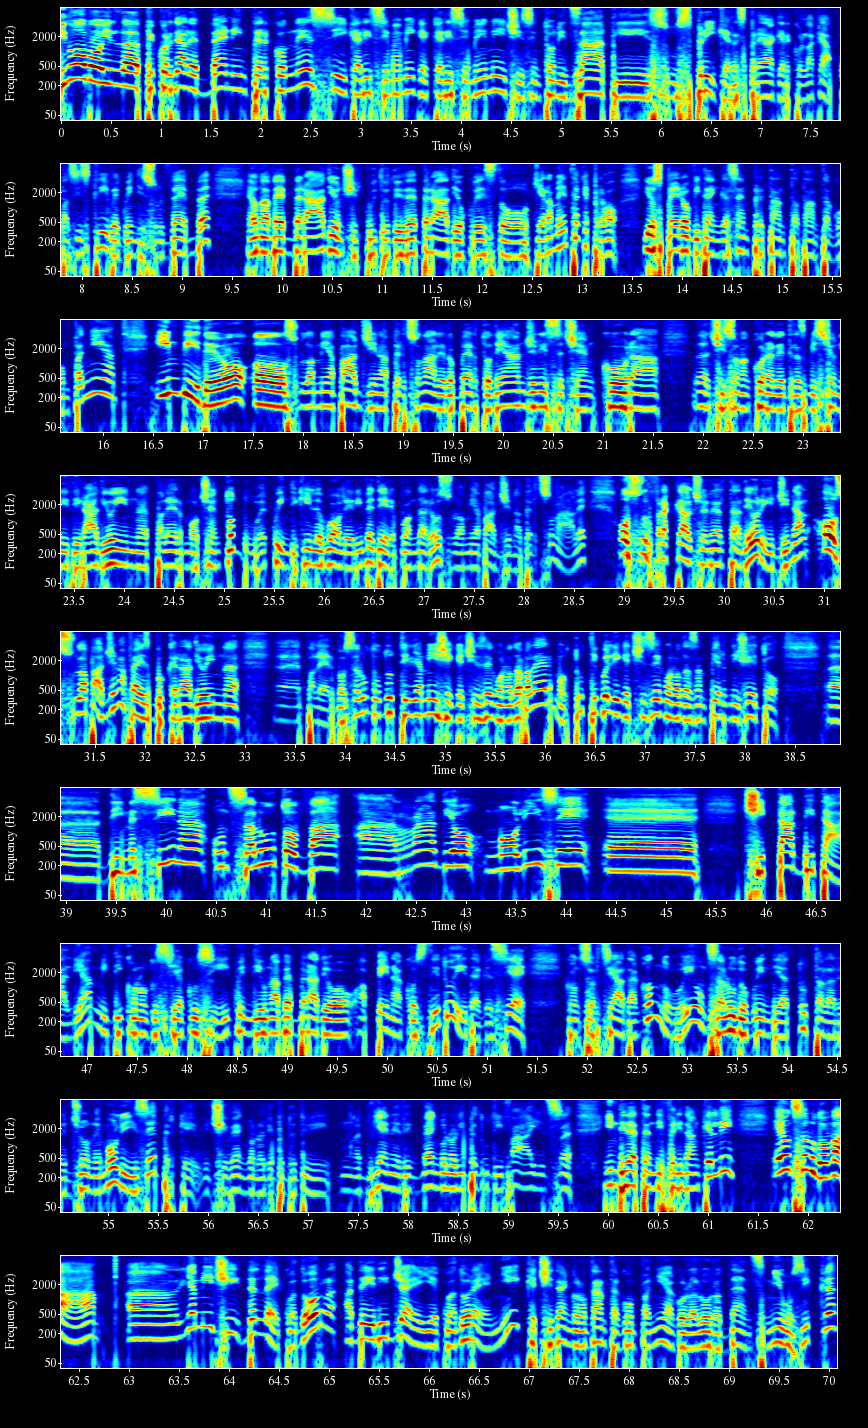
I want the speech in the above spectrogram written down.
Di nuovo il più cordiale ben interconnessi, carissime amiche e carissimi amici, sintonizzati su Spreaker, Spreaker con la K si scrive, quindi sul web, è una web radio, un circuito di web radio questo chiaramente, che però io spero vi tenga sempre tanta tanta compagnia. In video oh, sulla mia pagina personale Roberto De Angelis ancora, eh, ci sono ancora le trasmissioni di Radio In Palermo 102, quindi chi le vuole rivedere può andare o sulla mia pagina personale o sul Fraccalcio realtà The Original o sulla pagina Facebook Radio in eh, Palermo. Saluto tutti gli amici che ci seguono da Palermo, tutti quelli che ci seguono da San Pier Niceto eh, di Messina. Un saluto va a Radio Molise. Eh, Città d'Italia, mi dicono che sia così, quindi una web radio appena costituita che si è consorziata con noi. Un saluto quindi a tutta la regione Molise perché ci vengono ripetuti, viene, vengono ripetuti i files in diretta e in differita anche lì. E un saluto va agli amici dell'Ecuador, a dei DJ equadoregni che ci tengono tanta compagnia con la loro dance music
